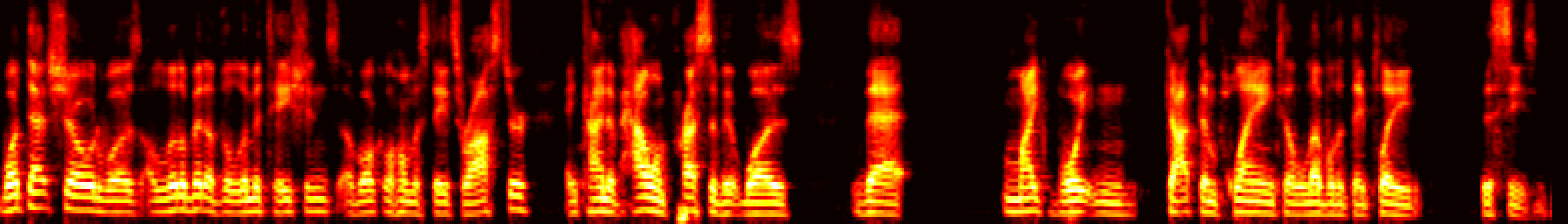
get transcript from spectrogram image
what that showed was a little bit of the limitations of Oklahoma State's roster and kind of how impressive it was that Mike Boynton got them playing to the level that they played this season.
